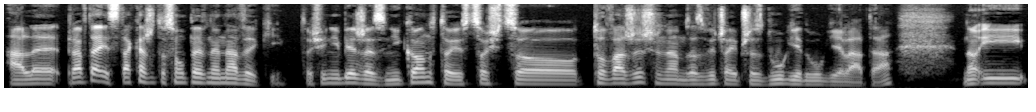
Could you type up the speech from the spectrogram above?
ale prawda jest taka, że to są pewne nawyki. To się nie bierze znikąd, to jest coś, co towarzyszy nam zazwyczaj przez długie, długie lata. No i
